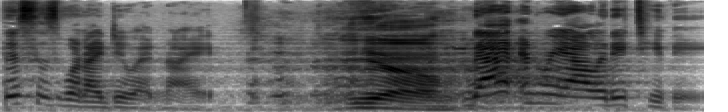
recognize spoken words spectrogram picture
this is what I do at night. yeah. That and reality TV.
